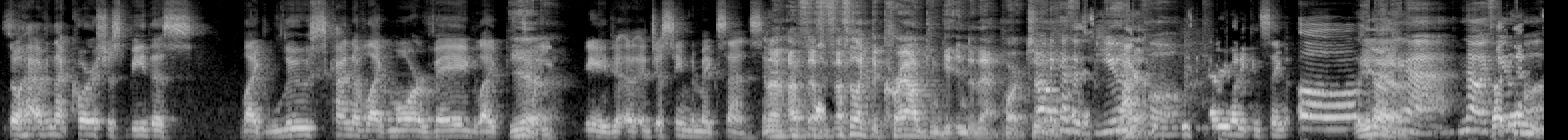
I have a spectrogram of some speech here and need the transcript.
so having that chorus just be this like loose, kind of like more vague, like Yeah. you need, it, it just seemed to make sense. And I, I, feel- I feel like the crowd can get into that part too. Oh, because it's beautiful. Everybody can sing, oh, you know. Yeah. Yeah. No, it's But then- beautiful.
